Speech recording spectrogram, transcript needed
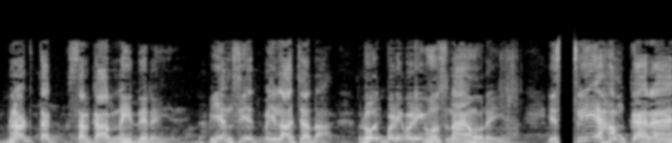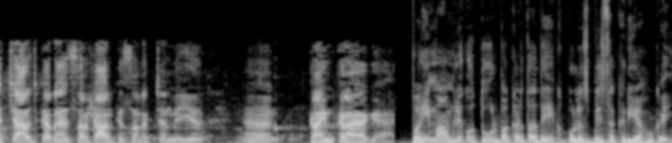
ब्लड तक सरकार नहीं दे रही है। पीएमसीएच में इलाज चल रहा है। रोज बड़ी बड़ी घोषणाएँ हो रही हैं। इसलिए हम कह रहे हैं चार्ज कर रहे हैं सरकार के संरक्षण में ये क्राइम कराया गया है। वहीं मामले को तूल पकड़ता देख पुलिस भी सक्रिय हो गई।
